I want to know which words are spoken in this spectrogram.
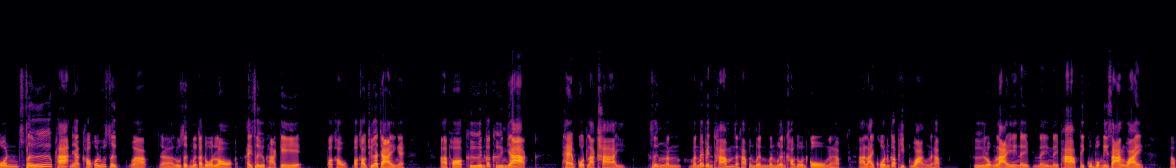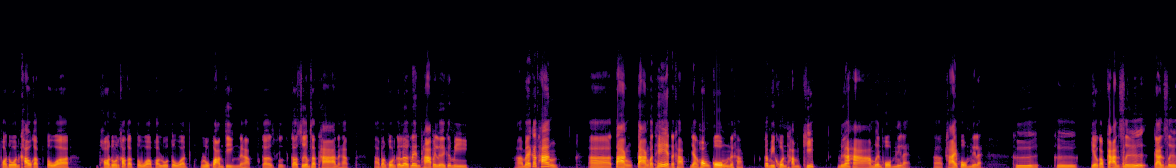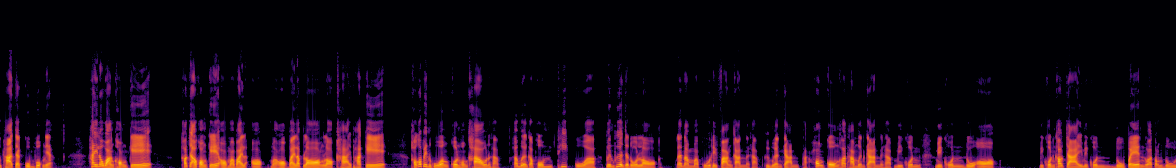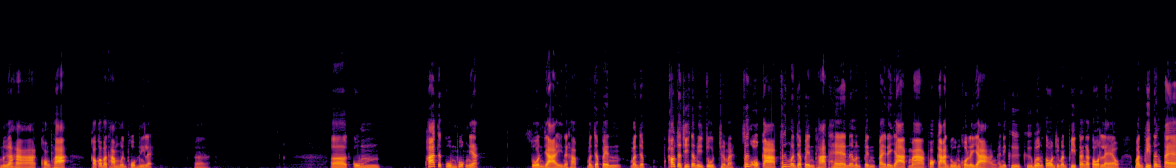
คนซื้อพระเนี่ยเขาก็รู้สึกว่ารู้สึกเหมือนกับโดนหลอกให้ซื้อพระเก๋เพราะเขาเพราะเขาเชื่อใจไงอพอคืนก็คืนยาก แถมกดราคาอีก ซึ่งมันมันไม่เป็นธรรมนะครับ มันเหมือนมันเหมือนเขาโดนโกงนะครับอ่าหลายคนก็ผิดหวังนะครับ คือหลงไหลในในในภาพที่กลุ่มพวกนี้สร้างไว้อาพอโดนเข้ากับตัว พอโดนเข้ากับตัว พอรู้ตัวรู้ความจริงนะครับ ก็ก็เสื่อมศรัทธานะครับอ่าบางคนก็เลิกเล่นพระไปเลยก็มีอ่าแม้กระทั่งอ่าต่างต่างประเทศนะครับ อย่างฮ่องกงนะครับ ก็มีคนทำคลิปเนื้อหาเหมือนผมนี่แหละ คล้ายผมนี่แหละ คือคือเกี่ยวกับการซื้อการซื้อพระจากกลุ่มพวกเนี้ยให้ระวังของเก๊เขาจะเอาของเก๊ออกมาใบออกมาออกใบรับรอง หลอกขายพระเก๊เขาก็เป็นห่วงคนของเขานะครับ ก็เหมือนกับผมที่กลัวเพื่อนๆจะโดนหลอก และนำมาพูดให้ฟังกันนะครับ คือเหมือนกันฮ่องกงเขาทำเหมือนกันนะครับ มีคนมีคนดูออก มีคนเข้าใจ มีคนดูเป็นว่าต้องดูเนื้อหาของพระ เขาก็มาทำเหมือนผมนี่แหละอ่าเอ่อกลุ่มพระจะกลุ่มพวกเนี้ย ส่วนใหญ่นะครับ มันจะเป็นมันจะเขาจะชี้ตำหนิจุดใช่ไหมซึ่งโอกาสซึ่งมันจะเป็นพระแท้เนี่ยมันเป็นไปได้ยากมาก เพราะการดูมคนละอย่าง อันนี้คือคือเบื้องต้นที่มันผิดตั้งแต่ต้นแล้ว มันผิดตั้งแต่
